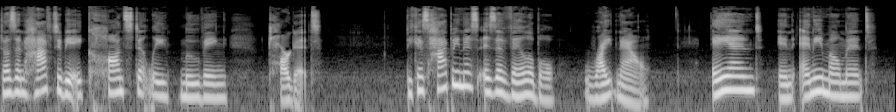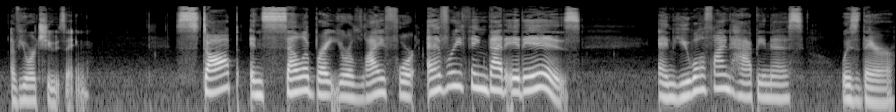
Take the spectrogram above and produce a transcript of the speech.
doesn't have to be a constantly moving target because happiness is available right now and in any moment of your choosing. Stop and celebrate your life for everything that it is and you will find happiness was there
